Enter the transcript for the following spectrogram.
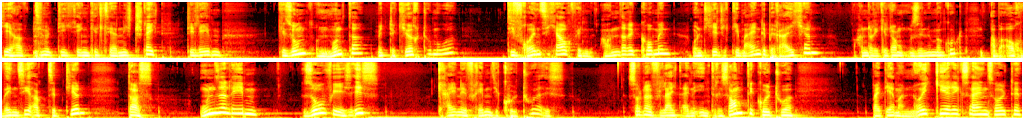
die, die denen geht's ja nicht schlecht, die leben gesund und munter mit der Kirchturmuhr, die freuen sich auch, wenn andere kommen und hier die Gemeinde bereichern, andere Gedanken sind immer gut, aber auch wenn sie akzeptieren, dass unser Leben, so wie es ist, keine fremde Kultur ist, sondern vielleicht eine interessante Kultur, bei der man neugierig sein sollte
